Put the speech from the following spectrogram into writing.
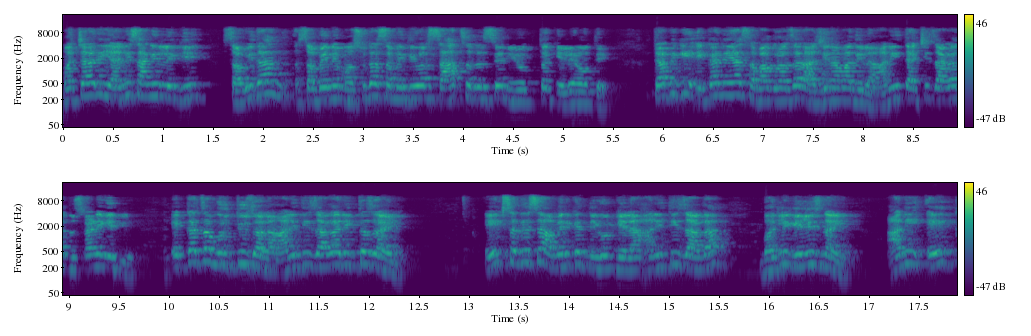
मचारी यांनी सांगितले की संविधान सभेने मसुदा समितीवर सात सदस्य नियुक्त केले होते. त्यापैकी एकाने या सभागृहाचा राजीनामा दिला आणि त्याची जागा दुसऱ्याने घेतली. एकाचा मृत्यू झाला आणि ती जागा रिक्तच राहिली. एक सदस्य अमेरिकेत निघून गेला आणि ती जागा भरली गेलीच नाही. आणि एक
